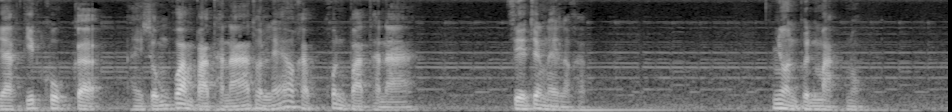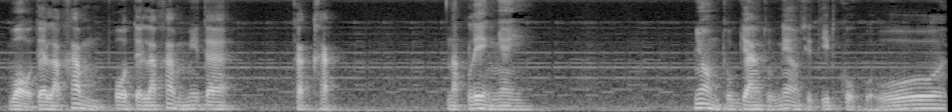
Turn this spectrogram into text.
อยากติดคุกก็ให้สมความปรารถนาทนแล้วครับ คนปรารถนา เสียจังไดล่ะครับย้อนเพิ่นมักเนาะว้าแต่ละคำโพแต่ละคำมีแต่คักๆนักเล่งไงย่อมทุกยางทุกแนวสิติดคุกโอ้ย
